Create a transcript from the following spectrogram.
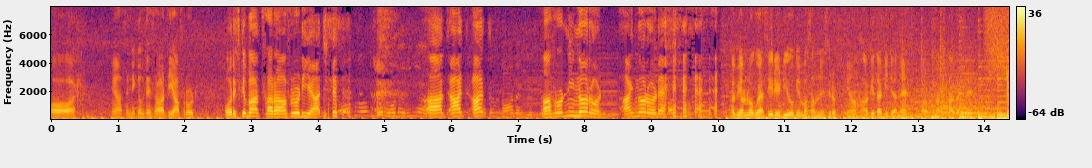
और यहाँ से निकलते साथ ही ऑफ़ रोड और इसके बाद सारा ऑफ़ रोड ही है आज। आज आज आज ऑफ़ रोड नहीं नो रोड आज नो रोड है। अभी हम लोग वैसे ही रेडी हो गए बस हमने सिर्फ़ यहाँ आगे तक ही जाना है और नाश्ता करना है।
